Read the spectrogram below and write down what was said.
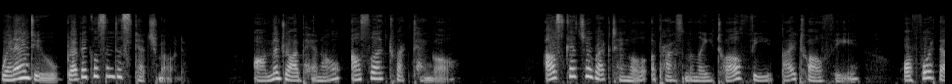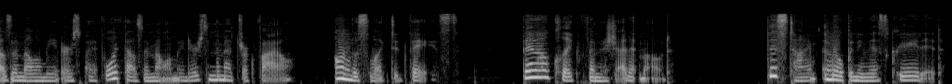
When I do, Revit goes into sketch mode. On the draw panel, I'll select rectangle. I'll sketch a rectangle approximately 12 feet by 12 feet, or 4,000 millimeters by 4,000 millimeters in the metric file, on the selected face. Then I'll click Finish Edit Mode. This time, an opening is created.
